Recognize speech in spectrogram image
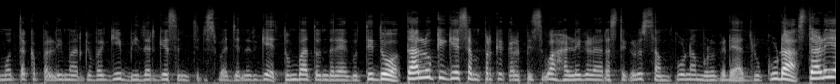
ಮೊತ್ತಕಪಳ್ಳಿ ಮಾರ್ಗವಾಗಿ ಬೀದರ್ಗೆ ಸಂಚರಿಸುವ ಜನರಿಗೆ ತುಂಬಾ ತೊಂದರೆಯಾಗುತ್ತಿದ್ದು ತಾಲೂಕಿಗೆ ಸಂಪರ್ಕ ಕಲ್ಪಿಸುವ ಹಳ್ಳಿಗಳ ರಸ್ತೆಗಳು ಸಂಪೂರ್ಣ ಮುಳುಗಡೆ ಆದರೂ ಕೂಡ ಸ್ಥಳೀಯ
